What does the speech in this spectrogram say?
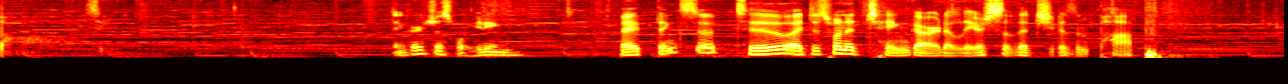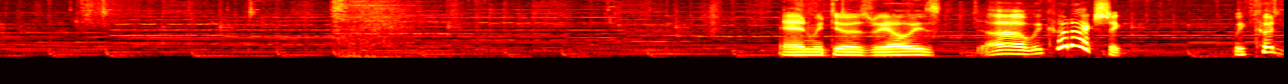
Ballsy. I think we're just waiting. I think so too. I just want to chain guard a Alear so that she doesn't pop. And we do as we always. Uh, we could actually, we could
